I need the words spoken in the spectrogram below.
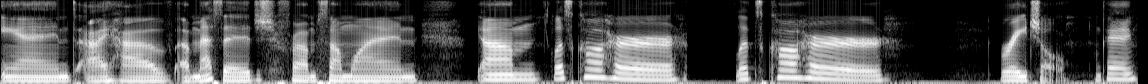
and I have a message from someone Um, let's call her let's call her Rachel, okay?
